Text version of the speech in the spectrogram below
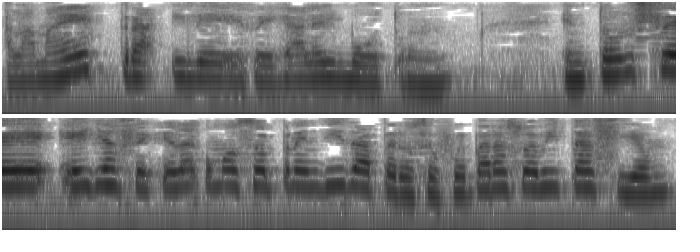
a la maestra, y le regala el botón. Entonces ella se queda como sorprendida, pero se fue para su habitación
